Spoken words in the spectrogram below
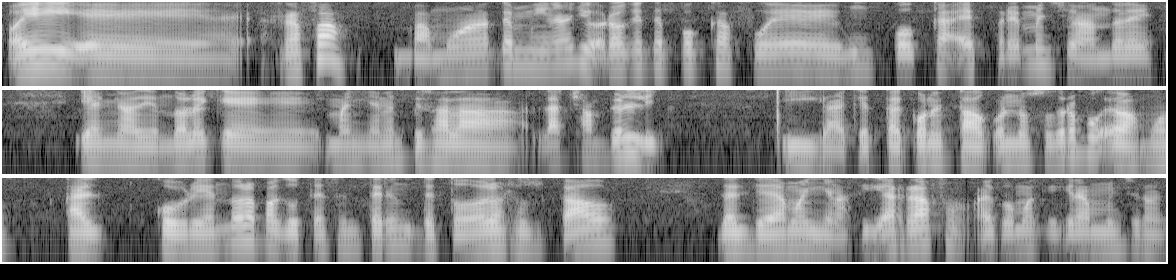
Oye, eh, Rafa, vamos a terminar. Yo creo que este podcast fue un podcast express mencionándole y añadiéndole que mañana empieza la, la Champions League y hay que estar conectado con nosotros porque vamos a estar cubriéndolo para que ustedes se enteren de todos los resultados del día de mañana. Así que, Rafa, ¿algo más que quieran mencionar?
